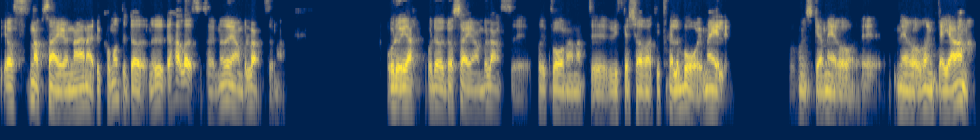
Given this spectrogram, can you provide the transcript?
jag snabbt säger nej, nej, du kommer inte dö. Nu, det här löser sig. Nu är ambulansen här. Och, då, ja, och då, då säger ambulanssjukvårdaren att eh, vi ska köra till Trelleborg med Elin. Och hon ska ner och, eh, ner och röntga hjärnan.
